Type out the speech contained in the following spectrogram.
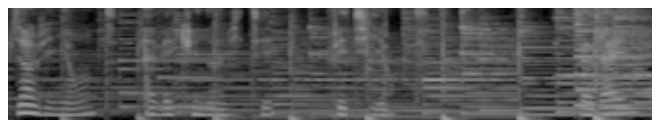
bienveillante avec une invitée pétillante. Bye bye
